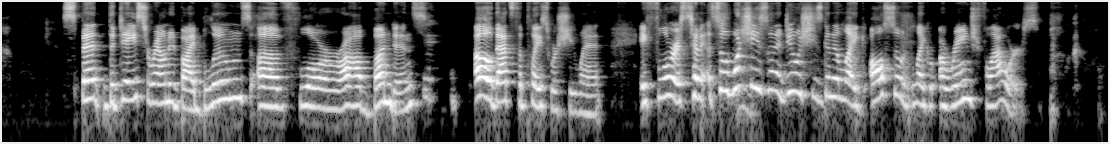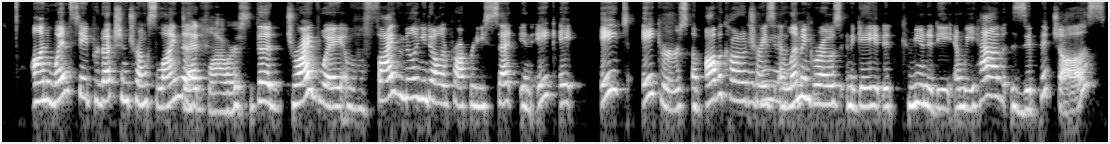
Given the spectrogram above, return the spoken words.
Spent the day surrounded by blooms of florabundance. Oh, that's the place where she went. A florist. So what she's going to do is she's going to like also like arrange flowers. On Wednesday, production trunks lined the Dead flowers. the driveway of a five million dollar property set in eight, eight, eight acres of avocado trees and lemon grows in a gated community, and we have the pictures.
